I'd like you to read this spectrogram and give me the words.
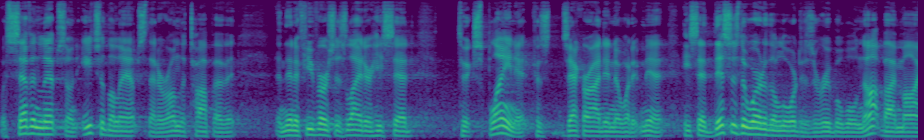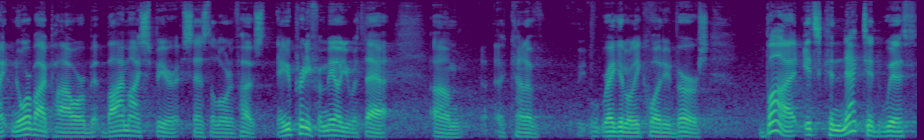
with seven lips on each of the lamps that are on the top of it. And then a few verses later, he said, to explain it, because Zechariah didn't know what it meant, he said, This is the word of the Lord to Zerubbabel, not by might nor by power, but by my spirit, says the Lord of hosts. Now, you're pretty familiar with that um, kind of regularly quoted verse, but it's connected with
